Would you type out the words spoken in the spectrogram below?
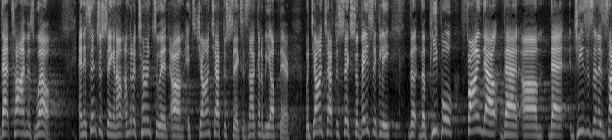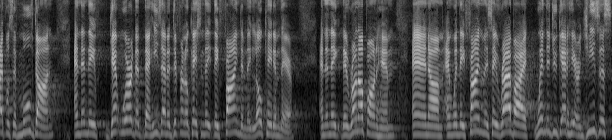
that time as well and it's interesting and i'm, I'm going to turn to it um, it's john chapter 6 it's not going to be up there but john chapter 6 so basically the, the people find out that, um, that jesus and his disciples have moved on and then they get word that, that he's at a different location. They, they find him, they locate him there, and then they, they run up on him. And, um, and when they find him, they say, Rabbi, when did you get here? And Jesus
